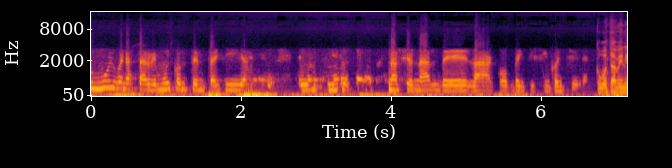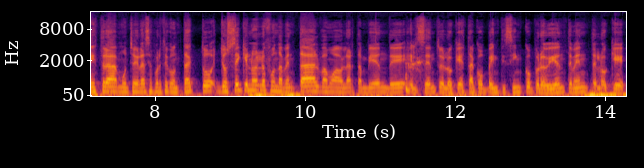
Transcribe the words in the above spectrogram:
Muy buenas tardes, muy contenta aquí en el lanzamiento nacional de la COP25 en Chile. ¿Cómo está, ministra? Muchas gracias por este contacto. Yo sé que no es lo fundamental, vamos a hablar también del centro de lo que es esta COP25, pero evidentemente lo que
